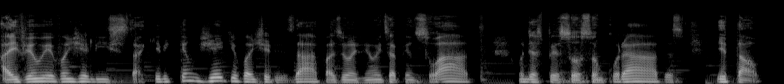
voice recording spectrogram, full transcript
Aí vem o evangelista, aquele que tem um jeito de evangelizar, fazer reuniões abençoadas, onde as pessoas são curadas e tal.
